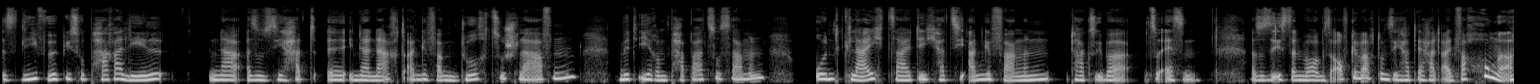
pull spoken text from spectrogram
es lief wirklich so parallel. Na, also sie hat äh, in der Nacht angefangen durchzuschlafen mit ihrem Papa zusammen und gleichzeitig hat sie angefangen, tagsüber zu essen. Also sie ist dann morgens aufgewacht und sie hatte halt einfach Hunger.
